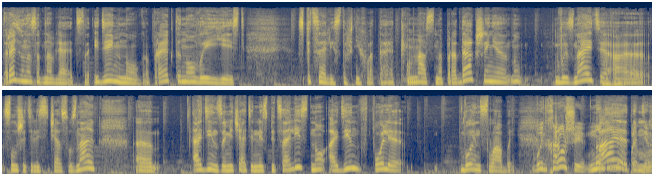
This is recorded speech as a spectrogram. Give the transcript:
радио у нас обновляется, идей много, проекты новые есть, специалистов не хватает. У нас на продакшене, ну, вы знаете, угу. а слушатели сейчас узнают, э, один замечательный специалист, но один в поле воин слабый. Воин хороший, но Поэтому,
